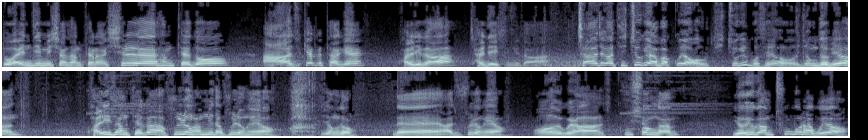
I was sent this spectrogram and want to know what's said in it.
또 엔진 미션 상태나 실내 상태도 아주 깨끗하게 관리가 잘 되어 있습니다. 자, 제가 뒤쪽에 와봤고요. 어우, 뒤쪽에 보세요. 이 정도면 관리 상태가 훌륭합니다. 훌륭해요. 하, 이 정도. 네, 아주 훌륭해요. 어이구야, 쿠션감, 여유감 충분하고요.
